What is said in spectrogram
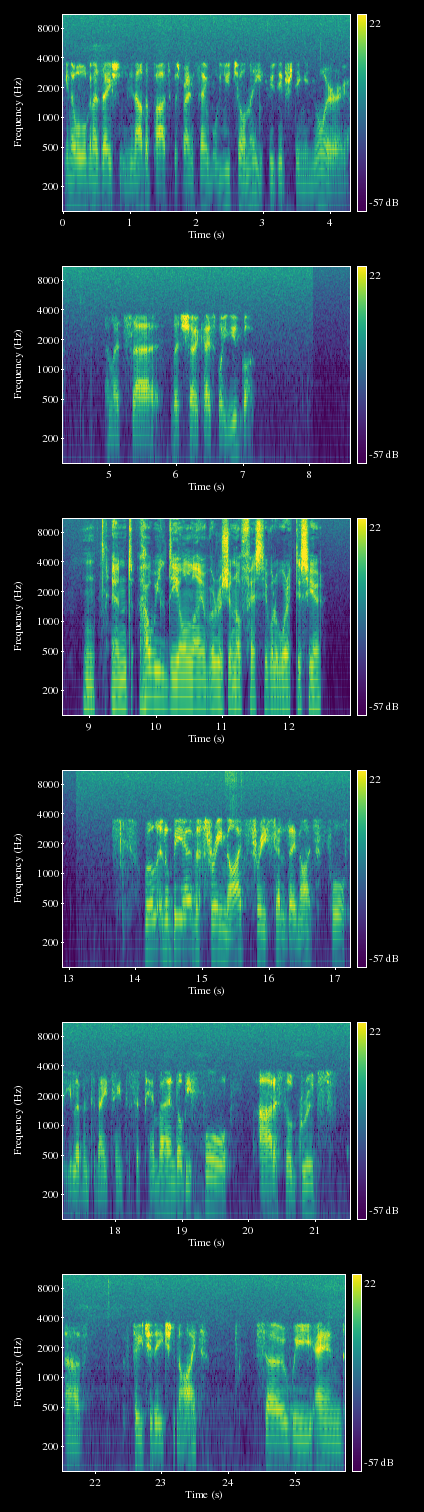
you know, organisations in other parts of Australia saying, "Well, you tell me who's interesting in your area, and let's uh, let's showcase what you've got." Mm. And how will the online version of festival work this year? Well, it'll be over three nights, three Saturday nights, 4th, 11th, and 18th of September, and there'll be four artists or groups uh, featured each night. So we and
